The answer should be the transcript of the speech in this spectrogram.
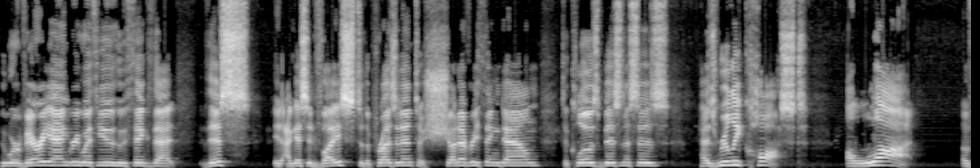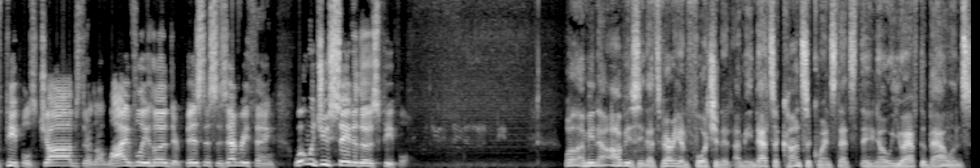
who are very angry with you who think that this, I guess, advice to the president to shut everything down, to close businesses, has really cost a lot of people's jobs, their, their livelihood, their businesses, everything. What would you say to those people? Well, I mean, obviously that's very unfortunate. I mean, that's a consequence. That's you know you have to balance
